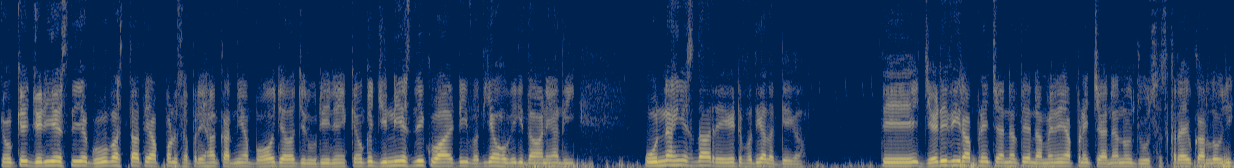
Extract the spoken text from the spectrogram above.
ਕਿਉਂਕਿ ਜਿਹੜੀ ਇਸ ਦੀ ਗੋ ਅਵਸਥਾ ਤੇ ਆਪਾਂ ਨੂੰ ਸਪਰੇਹਾਂ ਕਰਨੀਆਂ ਬਹੁਤ ਜ਼ਿਆਦਾ ਜ਼ਰੂਰੀ ਨੇ, ਕਿਉਂਕਿ ਜਿੰਨੀ ਇਸ ਦੀ ਕੁਆਲਿਟੀ ਵਧੀਆ ਹੋਵੇਗੀ ਦਾਣਿਆਂ ਦੀ, ਓਨਾ ਹੀ ਇਸ ਦਾ ਰੇਟ ਵਧੀਆ ਲੱਗੇਗਾ। ਤੇ ਜਿਹੜੇ ਵੀਰ ਆਪਣੇ ਚੈਨਲ ਤੇ ਨਵੇਂ ਨੇ, ਆਪਣੇ ਚੈਨਲ ਨੂੰ ਜੋ ਸਬਸਕ੍ਰਾਈਬ ਕਰ ਲਓ ਜੀ।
